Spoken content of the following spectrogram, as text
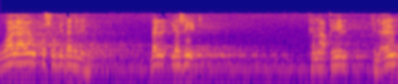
ولا ينقص ببذله بل يزيد. كما قيل في العلم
